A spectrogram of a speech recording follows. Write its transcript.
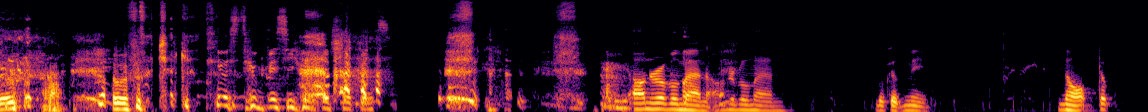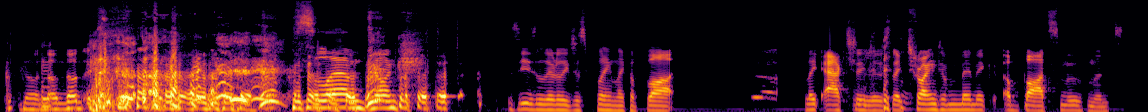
I think monastery. we win. for the chicken. He was too busy with the chickens. Honorable man. Honorable man. Look at me. No, don't- No, no, mm. no. Slam dunk. He's literally just playing like a bot. Like actually just like trying to mimic a bot's movements.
